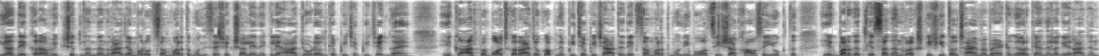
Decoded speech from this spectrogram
यह देखकर अविक्षित नंदन राजा मरुत संवर्त मुनि से शिक्षा लेने के लिए हाथ जोड़े उनके पीछे पीछे गए। एकांत में पहुंचकर राजा को अपने पीछे पीछे आते देख संवर्त मुनि बहुत सी शाखाओं से युक्त एक बरगद के सघन वृक्ष की शीतल छाया में बैठ गए और कहने लगे, राजन,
